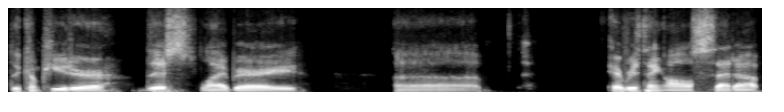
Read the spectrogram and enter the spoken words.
the computer, this library, uh, everything all set up.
